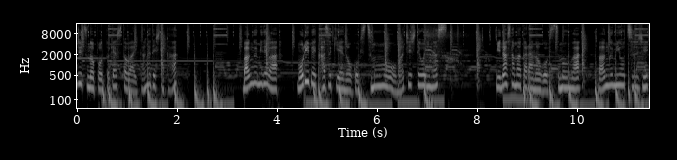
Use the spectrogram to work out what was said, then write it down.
日のポッドキャストはいかがでしたか？番組では森部和樹へのご質問をお待ちしております。皆様からのご質問は番組を通じ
